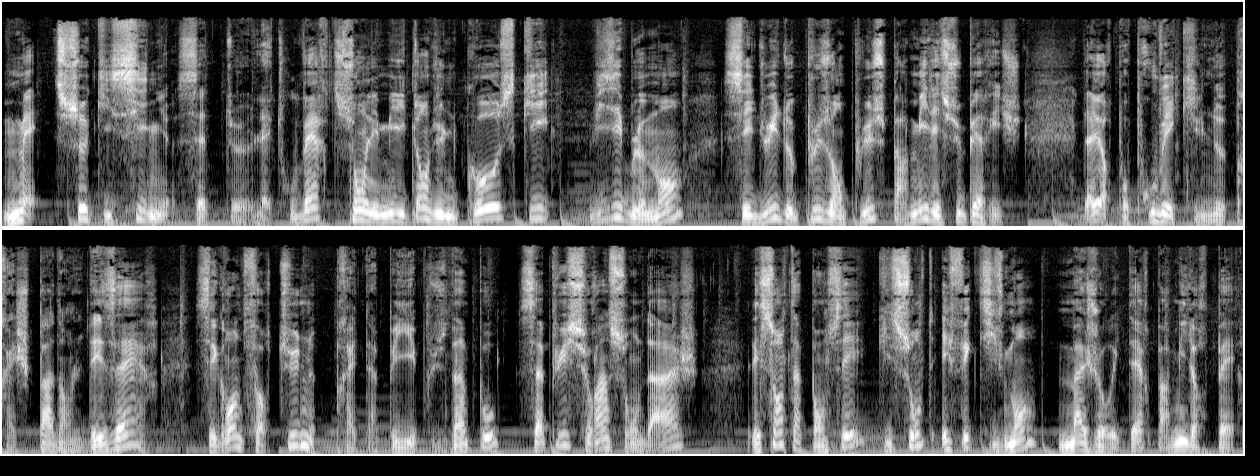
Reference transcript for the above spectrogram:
Mais ceux qui signent cette lettre ouverte sont les militants d'une cause qui, visiblement, séduit de plus en plus parmi les super riches. D'ailleurs, pour prouver qu'ils ne prêchent pas dans le désert, ces grandes fortunes, prêtes à payer plus d'impôts, s'appuient sur un sondage laissant à penser qu'ils sont effectivement majoritaires parmi leurs pairs.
